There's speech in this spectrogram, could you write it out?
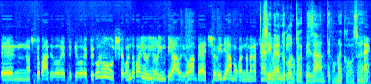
eh, il nostro padre vorrebbe, ti vorrebbe conoscere, quando poi io, io rinviavo, dico vabbè adesso vediamo quando me la sento. Sì, mi rendo rinviavo. conto che è pesante come cosa. eh.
